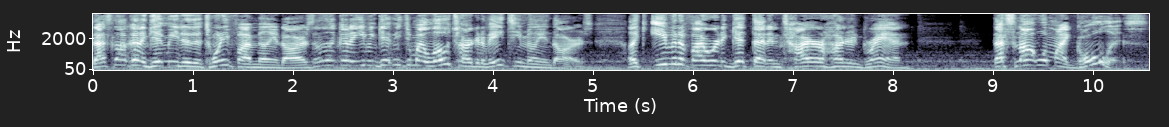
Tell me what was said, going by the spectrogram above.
that's not going to get me to the $25 million. That's not going to even get me to my low target of $18 million. Like, even if I were to get that entire 100 grand, that's not what my goal is.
